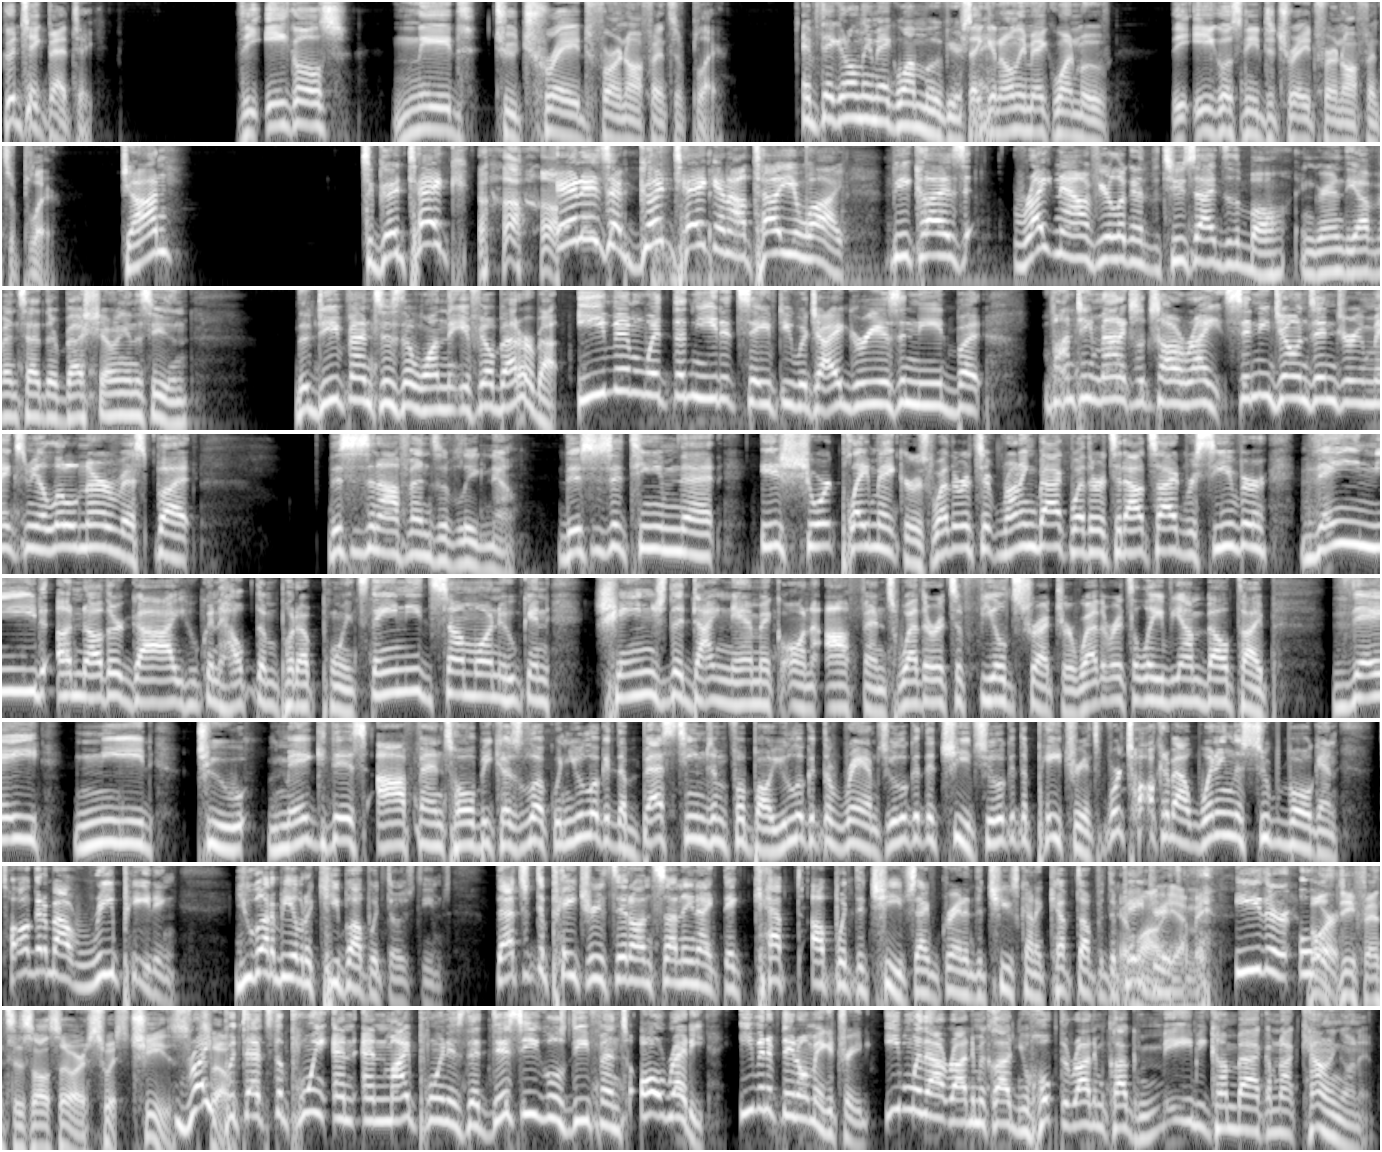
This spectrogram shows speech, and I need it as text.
good take, bad take. The Eagles need to trade for an offensive player. If they can only make one move, you're saying They can only make one move. The Eagles need to trade for an offensive player. John. It's a good take. it is a good take, and I'll tell you why. Because right now, if you're looking at the two sides of the ball, and granted, the offense had their best showing in the season, the defense is the one that you feel better about. Even with the need at safety, which I agree is a need, but Vontae Maddox looks all right. Sidney Jones' injury makes me a little nervous, but this is an offensive league now. This is a team that is short playmakers, whether it's at running back, whether it's at outside receiver. They need another guy who can help them put up points. They need someone who can change the dynamic on offense, whether it's a field stretcher, whether it's a Le'Veon Bell type. They need to make this offense whole because look, when you look at the best teams in football, you look at the Rams, you look at the Chiefs, you look at the Patriots. We're talking about winning the Super Bowl again, talking about repeating. You got to be able to keep up with those teams. That's what the Patriots did on Sunday night. They kept up with the Chiefs. I granted the Chiefs kind of kept up with the Yeah, well, Patriots. yeah, man. Either or. Both defenses also are Swiss cheese. Right, so- but that's the point. And and my point is that this Eagles defense already, even if they don't make a trade, even without Rodney McLeod, and you hope that Rodney McLeod can maybe come back. I'm not counting on it.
